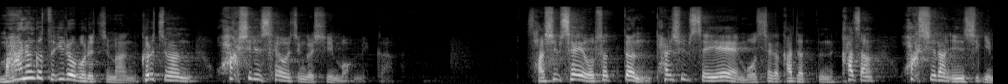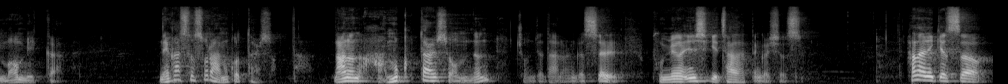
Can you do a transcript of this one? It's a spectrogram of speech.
많은 것도 잃어버렸지만, 그렇지만 확실히 세워진 것이 뭡니까? 40세에 없었던 80세의 모세가 가졌던 가장 확실한 인식이 뭡니까? 내가 스스로 아무것도 할 수 없다. 나는 아무것도 할 수 없는 존재다라는 것을 분명한 인식이 찾았던 것이었습니다. 하나님께서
